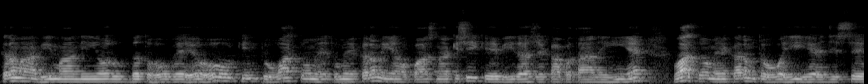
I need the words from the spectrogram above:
क्रमाभिमानी और उद्दत हो गए हो। किंतु वास्तव में तुम्हें कर्म या उपासना किसी के भी रहस्य का पता नहीं है। वास्तव में कर्म तो वही है जिससे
